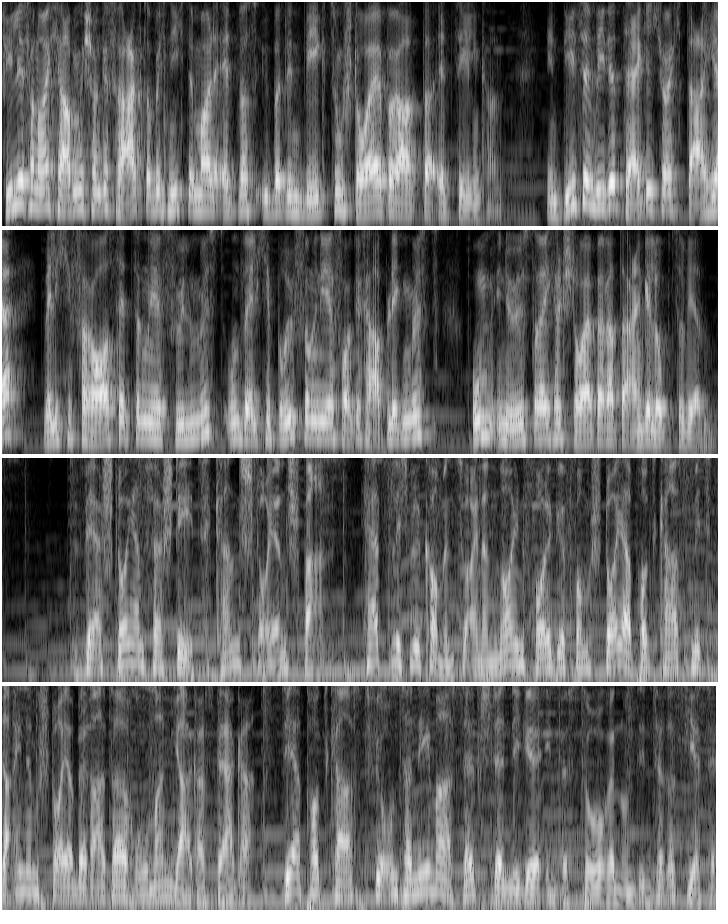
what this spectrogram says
Viele von euch haben mich schon gefragt, ob ich nicht einmal etwas über den Weg zum Steuerberater erzählen kann. In diesem Video zeige ich euch daher, welche Voraussetzungen ihr erfüllen müsst und welche Prüfungen ihr erfolgreich ablegen müsst, um in Österreich als Steuerberater angelobt zu werden. Wer Steuern versteht, kann Steuern sparen. Herzlich willkommen zu einer neuen Folge vom Steuerpodcast mit deinem Steuerberater Roman Jagersberger. Der Podcast für Unternehmer, Selbstständige, Investoren und Interessierte.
